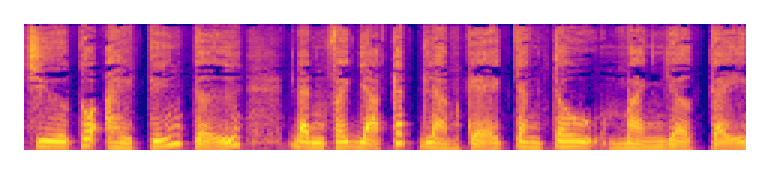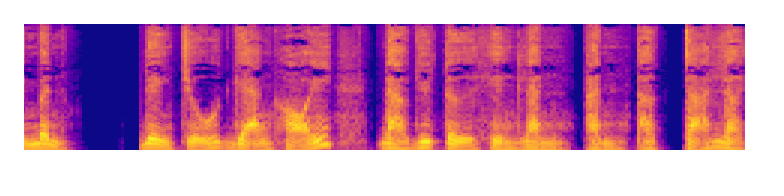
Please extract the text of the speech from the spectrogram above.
chưa có ai tiến cử, đành phải giả cách làm kẻ chăn trâu mà nhờ cậy mình. Điền chủ gạn hỏi, Đào Duy Từ hiền lành thành thật trả lời.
